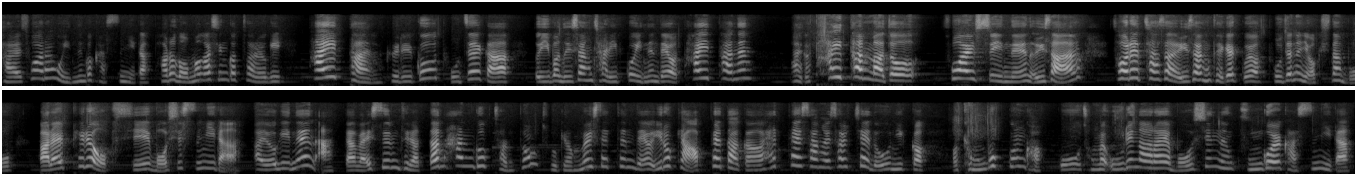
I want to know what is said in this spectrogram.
잘 소화를 하고 있는 것 같습니다. 바로 넘어가신 것처럼 여기 타이탄 그리고 도사가 또 이번 의상 잘 입고 있는데요. 타이탄은 아 이거 타이탄마저 소화할 수 있는 의상 설해차사 의상 되겠고요. 도제는 역시나 뭐 말할 필요 없이 멋있습니다. 아, 여기는 아까 말씀드렸던 한국 전통 조경물 세트인데요. 이렇게 앞에다가 혜태상을 설치해 놓으니까 아, 경복궁 같고 정말 우리나라의 멋있는 궁궐 같습니다.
